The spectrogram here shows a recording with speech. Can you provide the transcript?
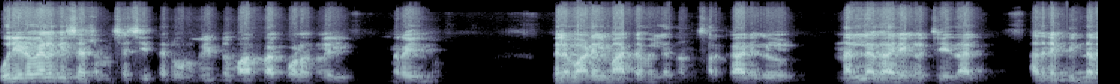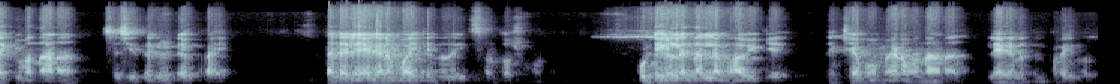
ഒരിടവേളയ്ക്ക് ശേഷം ശശി തരൂർ വീണ്ടും വാർത്താക്കോളങ്ങളിൽ നിറയുന്നു. നിലപാടിൽ മാറ്റമില്ലെന്നും സർക്കാരുകൾ നല്ല കാര്യങ്ങൾ ചെയ്താൽ അതിനെ പിന്തുണയ്ക്കുമെന്നാണ് ശശി തരൂരിന്റെ അഭിപ്രായം. തന്റെ ലേഖനം വായിക്കുന്നതിൽ സന്തോഷമുണ്ട്. കുട്ടികളുടെ നല്ല ഭാവിക്ക് നിക്ഷേപം വേണമെന്നാണ് ലേഖനത്തിൽ പറയുന്നത്.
